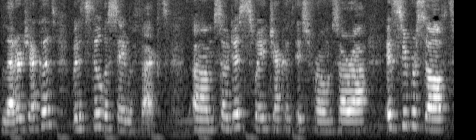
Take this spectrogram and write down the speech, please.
leather jacket, but it's still the same effect. Um, so this suede jacket is from Zara. It's super soft.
